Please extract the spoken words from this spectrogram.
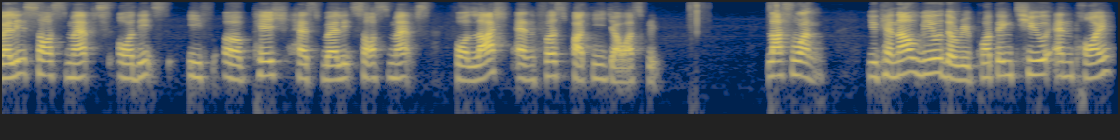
Valid source maps audits if a page has valid source maps for large and first-party JavaScript. Last one, you can now view the reporting to endpoint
